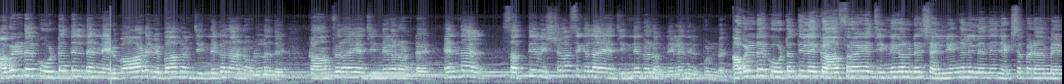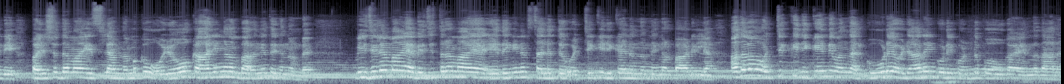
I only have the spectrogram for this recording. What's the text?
അവരുടെ കൂട്ടത്തിൽ തന്നെ ഒരുപാട് വിഭാഗം ജിന്നുകളാണ് ഉള്ളത്. കാഫിറായ ജിന്നുകളുണ്ട്. എന്നാൽ സത്യവിശ്വാസികളായ ജിന്നുകളും നിലനിൽപ്പുണ്ട്. അവരുടെ കൂട്ടത്തിലെ കാഫറായ ജിന്നുകളുടെ ശല്യങ്ങളിൽ നിന്ന് രക്ഷപ്പെടാൻ വേണ്ടി പരിശുദ്ധമായ ഇസ്ലാം നമുക്ക് ഓരോ കാര്യങ്ങളും പറഞ്ഞു തരുന്നുണ്ട്. വിചിലമായ വിചിത്രമായ ഏതെങ്കിലും സ്ഥലത്ത് ഒറ്റയ്ക്ക് ഇരിക്കാനൊന്നും നിങ്ങൾ പാടില്ല. അഥവാ ഒറ്റയ്ക്ക് ഇരിക്കേണ്ടി വന്നാൽ കൂടെ ഒരാളെയും കൂടി കൊണ്ടുപോവുക എന്നതാണ്.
